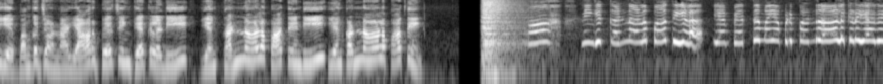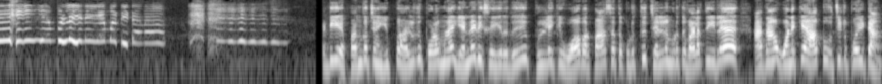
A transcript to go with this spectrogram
அடியே பங்கஜம் நான் யாரு பேச்சையும் கேட்கலடி. என் கண்ணால பார்த்தேன்டி என் கண்ணால பார்த்தேன். நீங்க கண்ணால பாத்தீங்களா என் பெத்தம்மை அப்படி பண்ற ஆளு கிடையாது. என் புள்ள என்னை ஏமாத்திட்டானா? அடியே பங்கஜம் இப்ப அழுது புலம்புனா என்னடி செய்யறது? புள்ளைக்கு ஓவர் பாசத்தை கொடுத்து செல்லம் கொடுத்து வளர்த்தியில அதான் உனக்கே ஆப்பு வச்சுட்டு போயிட்டான்.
